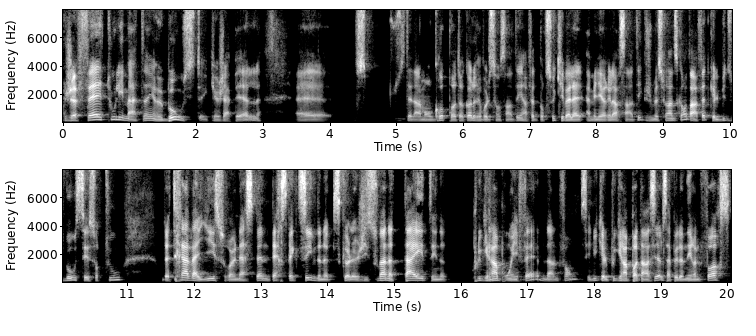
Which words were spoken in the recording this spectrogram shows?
je fais tous les matins un boost que j'appelle. Euh, c'était dans mon groupe Protocole Révolution Santé, en fait, pour ceux qui veulent améliorer leur santé. Puis je me suis rendu compte, en fait, que le but du boost, c'est surtout de travailler sur un aspect, une perspective de notre psychologie. Souvent, notre tête et notre plus grand point faible, dans le fond. C'est lui qui a le plus grand potentiel, ça peut devenir une force.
